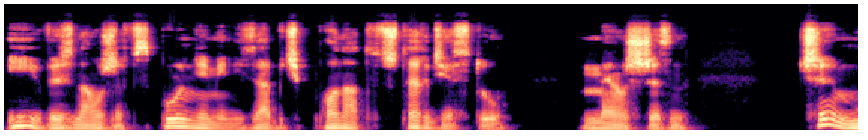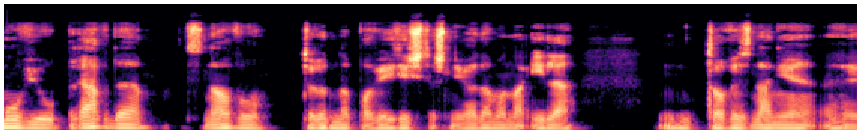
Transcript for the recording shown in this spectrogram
i wyznał, że wspólnie mieli zabić ponad 40 mężczyzn. Czy mówił prawdę? Znowu trudno powiedzieć, też nie wiadomo na ile to wyznanie e,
